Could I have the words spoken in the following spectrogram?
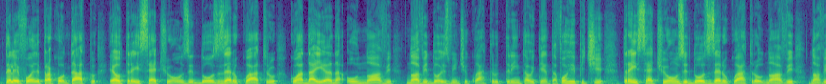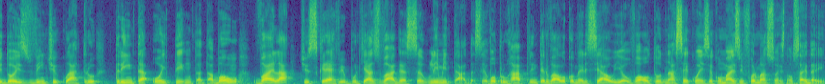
O telefone para contato é o 3711 1204 com a Dayana ou 992 24 3080. Vou repetir, 3711 1204 ou 992 24 3080, tá bom? Vai lá, te inscreve porque as vagas são limitadas. Eu vou para um rápido intervalo comercial e eu volto na sequência com mais informações. Não sai daí.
